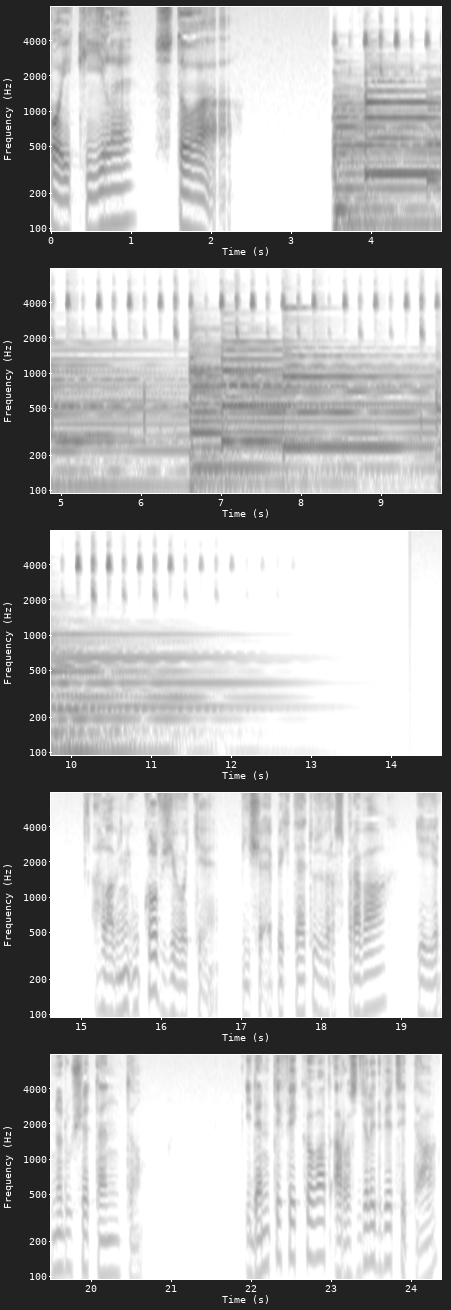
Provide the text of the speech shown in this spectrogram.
Pojkýle stoa. Hlavní úkol v životě, píše Epiktétus v rozpravách, je jednoduše tento. Identifikovat a rozdělit věci tak,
